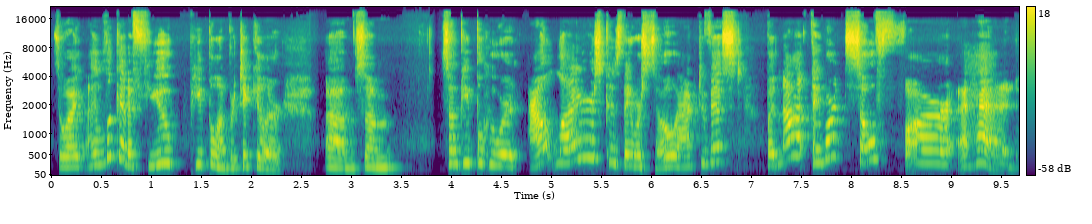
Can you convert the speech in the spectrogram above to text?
So I, I look at a few people in particular, um, some some people who were outliers because they were so activist, but not they weren't so far ahead,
